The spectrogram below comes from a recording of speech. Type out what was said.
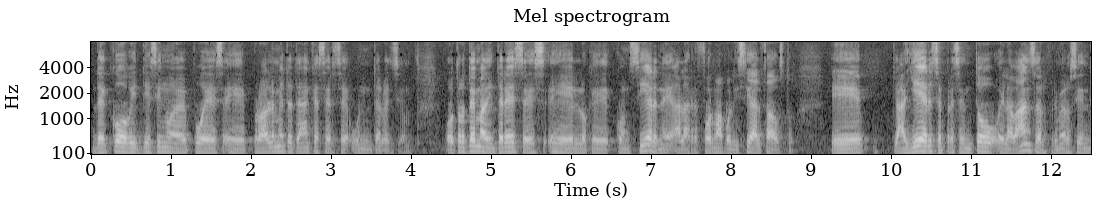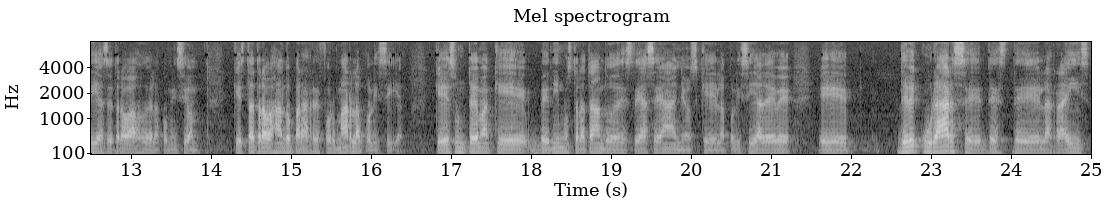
de COVID-19, pues probablemente tengan que hacerse una intervención. Otro tema de interés es eh, lo que concierne a la reforma policial, Fausto. Eh, ayer se presentó el avance de los primeros 100 días de trabajo de la comisión que está trabajando para reformar la policía, que es un tema que venimos tratando desde hace años, que la policía debe, eh, debe curarse desde la raíz,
